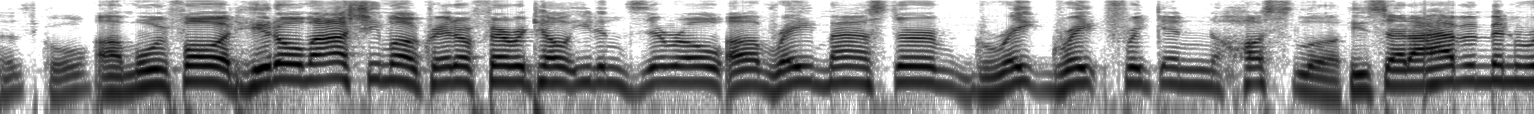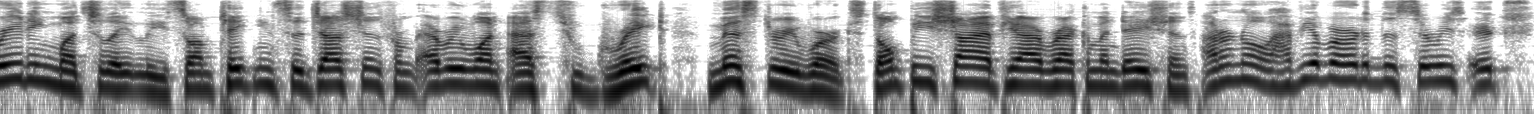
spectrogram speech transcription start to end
It's cool. Uh, moving forward, Hiro Mashima, creator of Fairy Tail Eden Zero, uh, Rave Master, great, great freaking hustler. He said, I haven't been reading much lately, so I'm taking suggestions from everyone as to great mystery works. Don't be shy if you have recommendations. I don't know. Have you ever heard of this series? It's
